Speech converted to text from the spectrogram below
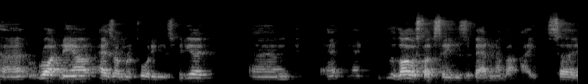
Uh, right now, as I'm recording this video, um, the lowest I've seen is about a number eight. So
